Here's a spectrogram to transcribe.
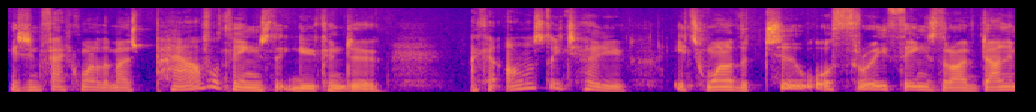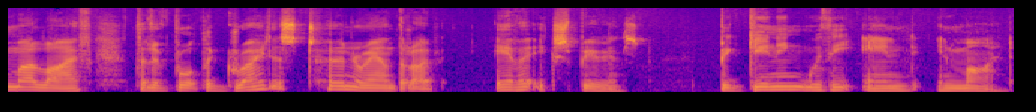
is in fact one of the most powerful things that you can do. I can honestly tell you, it's one of the two or three things that I've done in my life that have brought the greatest turnaround that I've ever experienced. Beginning with the end in mind.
